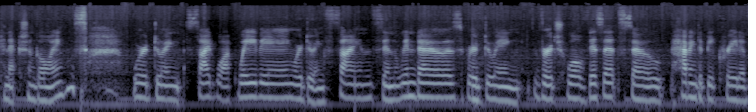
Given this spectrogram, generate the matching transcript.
connection going. We're doing sidewalk waving, we're doing signs in windows, we're doing virtual visits. So having to be creative.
